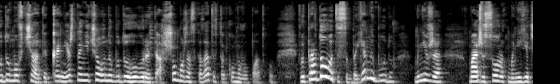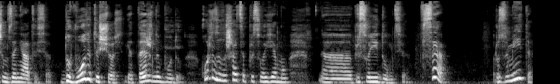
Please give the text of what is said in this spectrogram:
буду мовчати, звісно, нічого не буду говорити. А що можна сказати в такому випадку? Виправдовувати себе я не буду. Мені вже майже 40, мені є чим зайнятися. Доводити щось я теж не буду. Кожен залишається при своєму, е, при своїй думці. Все. Розумієте?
